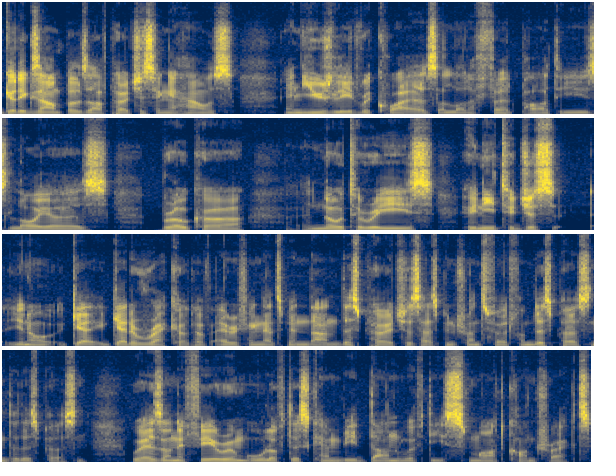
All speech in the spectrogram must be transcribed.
Good examples are purchasing a house, and usually it requires a lot of third parties, lawyers, broker, notaries who need to just you know get get a record of everything that's been done. This purchase has been transferred from this person to this person. Whereas on ethereum all of this can be done with these smart contracts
